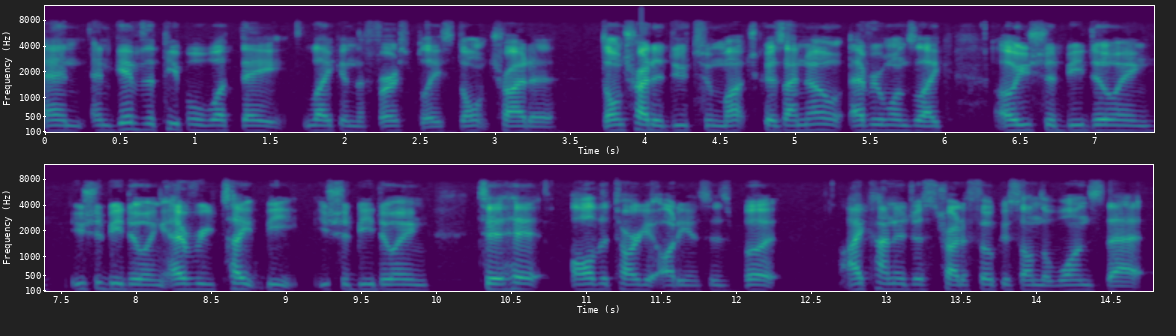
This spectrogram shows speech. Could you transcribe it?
and and give the people what they like in the first place. Don't try to don't try to do too much because I know everyone's like, oh, you should be doing you should be doing every type beat. You should be doing to hit all the target audiences. But I kind of just try to focus on the ones that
